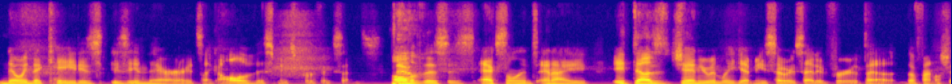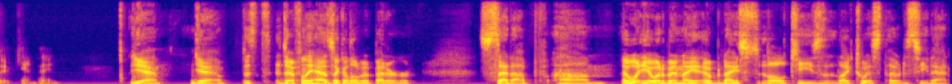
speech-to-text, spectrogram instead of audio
knowing that Cayde is is in there, it's like all of this makes perfect sense. All Yeah. of this is excellent, and I it does genuinely get me so excited for the the final shape campaign. Yeah, yeah. This it definitely has like a little bit better setup. Um, it would, it would have been a, a nice little tease, like twist though, to see that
